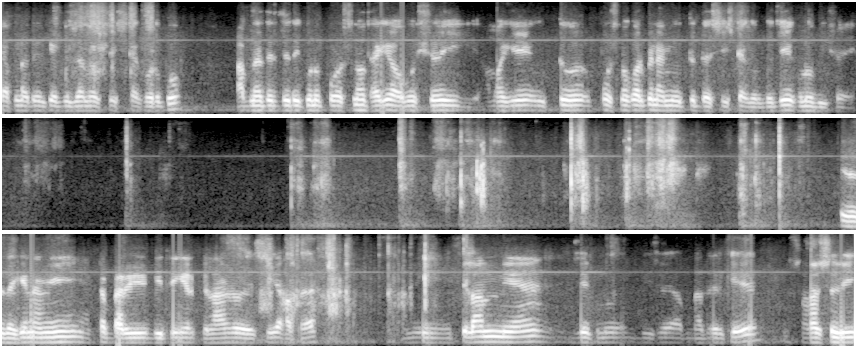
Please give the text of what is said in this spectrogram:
আপনাদেরকে বোঝানোর চেষ্টা করব। আপনাদের যদি কোনো প্রশ্ন থাকে অবশ্যই আমাকে উত্তর, প্রশ্ন করবেন, আমি উত্তর দেওয়ার চেষ্টা করব, যে কোনো বিষয়ে। দেখেন, আমি একটা বাড়ির বিল্ডিং এর প্ল্যান রয়েছে হাতে। আমি প্ল্যান নিয়ে যে কোনো বিষয়ে আপনাদেরকে সরাসরি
